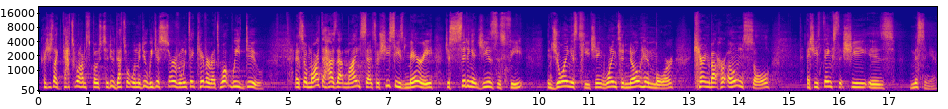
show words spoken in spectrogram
Because she's like, that's what I'm supposed to do. That's what women do. We just serve and we take care of her. That's what we do. And so Martha has that mindset. So she sees Mary just sitting at Jesus' feet, enjoying his teaching, wanting to know him more, caring about her own soul. And she thinks that she is missing it.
